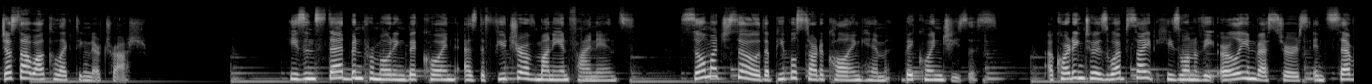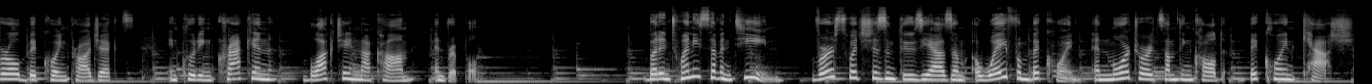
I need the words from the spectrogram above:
just not while collecting their trash. He's instead been promoting Bitcoin as the future of money and finance, so much so that people started calling him Bitcoin Jesus. According to his website, he's one of the early investors in several Bitcoin projects, including Kraken, Blockchain.com, and Ripple. But in 2017, Ver switched his enthusiasm away from Bitcoin and more towards something called Bitcoin Cash,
